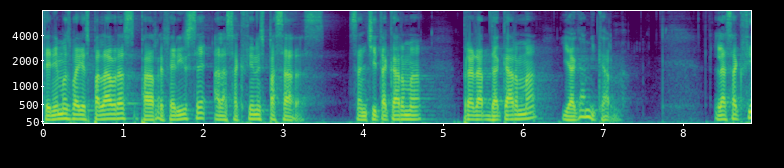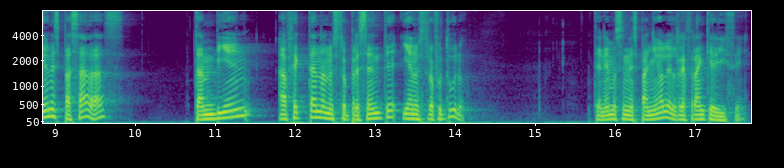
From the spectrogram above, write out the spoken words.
tenemos varias palabras para referirse a las acciones pasadas, Sanchita Karma, Prarabdha Karma y Agami Karma. Las acciones pasadas también afectan a nuestro presente y a nuestro futuro. Tenemos en español el refrán que dice,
